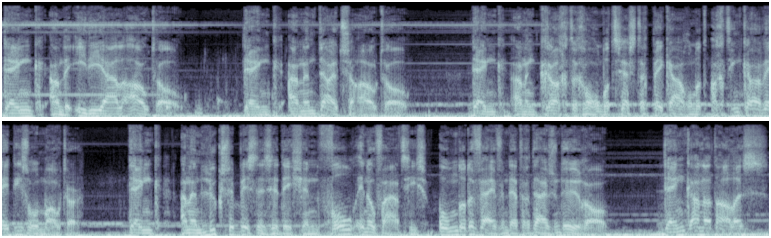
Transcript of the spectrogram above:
Denk aan de ideale auto. Denk aan een Duitse auto. Denk aan een krachtige 160 pk 118 kW dieselmotor. Denk aan een luxe business edition vol innovaties onder de 35.000 euro. Denk aan dat alles.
